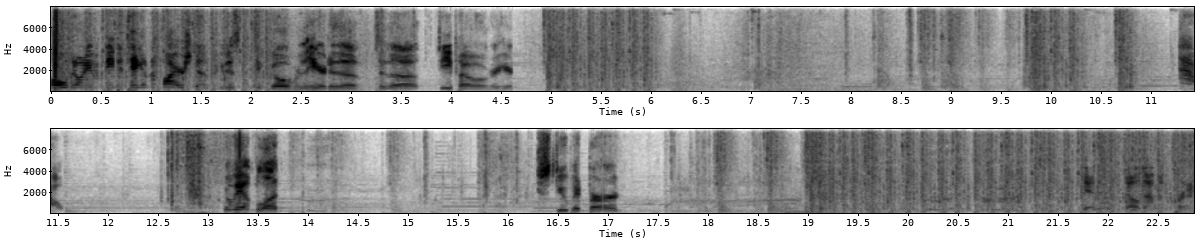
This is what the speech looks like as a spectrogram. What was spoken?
Oh, don't even need to take him to Firestone. We can just go over here to the to the depot over here. Ow. Go get him, blood. Stupid bird. Yeah, fell down the crack.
